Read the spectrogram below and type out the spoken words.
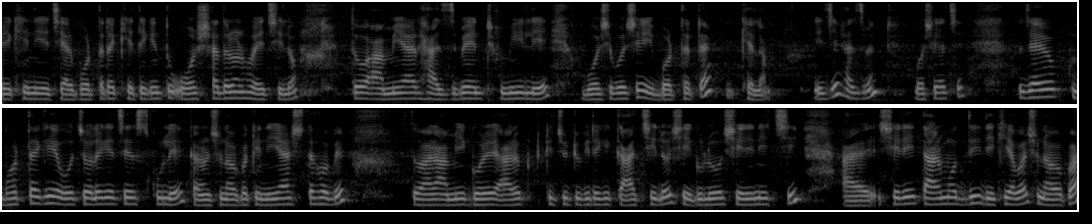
মেখে নিয়েছি। আর ভর্তাটা খেতে কিন্তু অসাধারণ হয়েছিল। তো আমি আর হাজব্যান্ড মিলে বসে বসে এই ভর্তাটা খেলাম। এই যে হাজব্যান্ড বসে আছে। তো যাই হোক, ভোর থেকে ও চলে গেছে স্কুলে কারণ সোনাবাপাকে নিয়ে আসতে হবে। তো আর আমি ঘরে আরও কিছু টুকিটাকি কাজ ছিল, সেগুলো সেরে নিচ্ছি। আর সেরে তার মধ্যেই দেখি আবার সোনা সোনাবাপা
